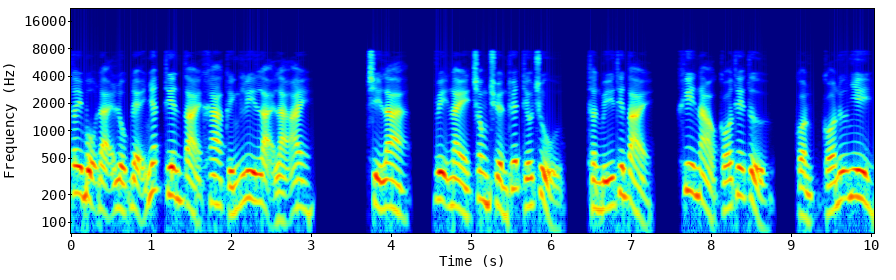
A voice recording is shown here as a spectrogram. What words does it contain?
Tây Bộ Đại Lục đệ nhất thiên tài Kha Kính Ly lại là ai? Chỉ là, vị này trong truyền thuyết thiếu chủ, thần bí thiên tài, khi nào có thế tử, còn có nữ nhi.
